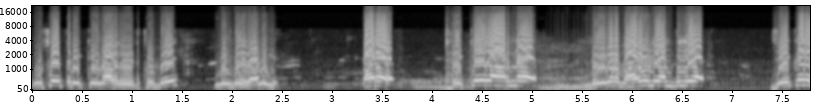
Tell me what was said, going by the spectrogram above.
ਉਸੇ ਤਰੀਕੇ ਨਾਲ ਰੇਟ ਤੁਹਾਡੇ ਮਿਲਦੇ ਰਹਿਣਗੇ। ਪਰ ਠੇਕੇਦਾਰ ਨੇ ਲੇਬਰ ਬਾਹਰੋਂ ਲਿਆਂਦੀ ਹੈ, ਜੇਕਰ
